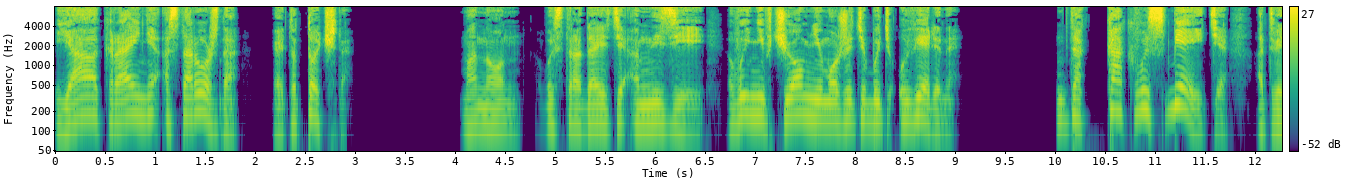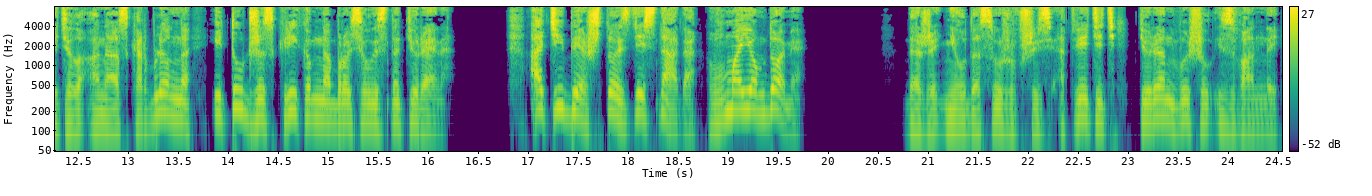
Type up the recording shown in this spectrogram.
Я крайне осторожна, это точно. Манон, вы страдаете амнезией, вы ни в чем не можете быть уверены. «Да как вы смеете?» — ответила она оскорбленно и тут же с криком набросилась на Тюрена. «А тебе что здесь надо, в моем доме?» Даже не удосужившись ответить, Тюрен вышел из ванной,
